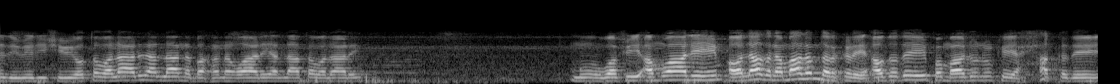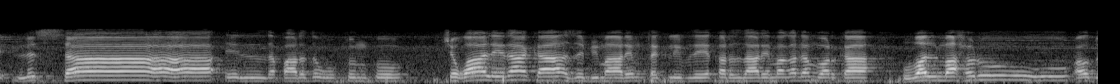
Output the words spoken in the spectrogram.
نه دی ویلي شي او ته ولاړ الله نه بخنه غواړي الله ته ولاړي وفي اموالهم او الله د مالم درکړي او د دې په مالونو کې حق دی لسائل د پاره د وختونکو چې غواړي راکا ز بیمارم تکلیف دی قرضدار مغلم ورکا والمحروم او د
